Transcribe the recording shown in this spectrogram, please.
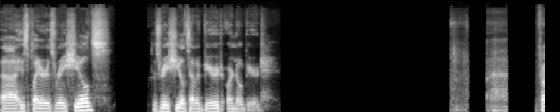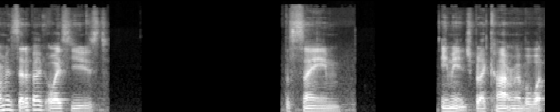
Uh his player is Ray Shields. Does Ray Shields have a beard or no beard? Problem is Zetterberg always used the same image, but I can't remember what.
